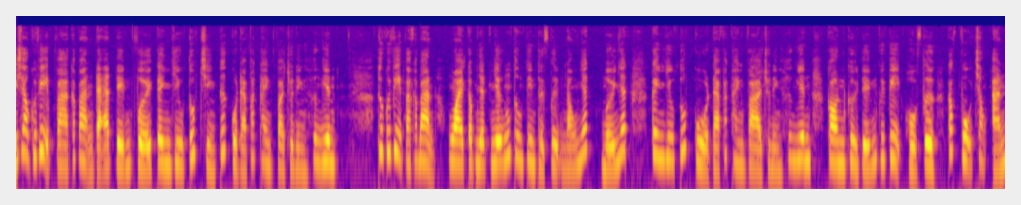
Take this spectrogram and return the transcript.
Kính chào quý vị và các bạn đã đến với kênh youtube chính thức của Đài Phát Thanh và Truyền hình Hưng Yên. Thưa quý vị và các bạn, ngoài cập nhật những thông tin thời sự nóng nhất, mới nhất, kênh youtube của Đài Phát Thanh và Truyền hình Hưng Yên còn gửi đến quý vị hồ sơ các vụ trọng án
